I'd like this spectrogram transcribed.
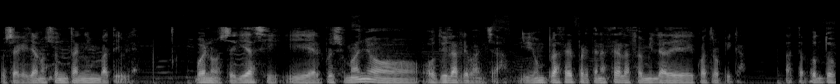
O sea que ya no son tan imbatibles. Bueno, seguí así y el próximo año os doy la revancha. Y un placer pertenecer a la familia de Cuatro Picas. Hasta pronto.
